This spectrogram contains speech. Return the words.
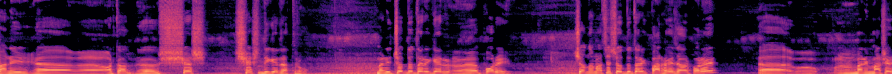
মানে অর্থাৎ শেষ শেষ দিকের রাত্র। মানে চোদ্দ তারিখের পরে। চন্দ্র মাসের চোদ্দ তারিখ পার হয়ে যাওয়ার পরে মানে মাসের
